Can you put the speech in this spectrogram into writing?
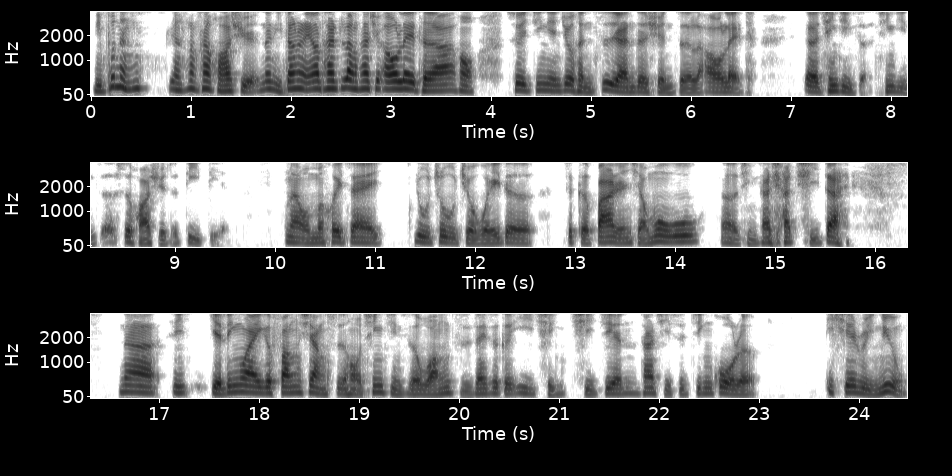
你不能让让他滑雪，那你当然要他让他去 Outlet 啊，吼，所以今年就很自然的选择了 Outlet，呃，轻井泽，轻井泽是滑雪的地点。那我们会在入住久违的这个八人小木屋，呃，请大家 期待。那也也另外一个方向是，吼，轻井泽王子在这个疫情期间，他其实经过了。一些 renew，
